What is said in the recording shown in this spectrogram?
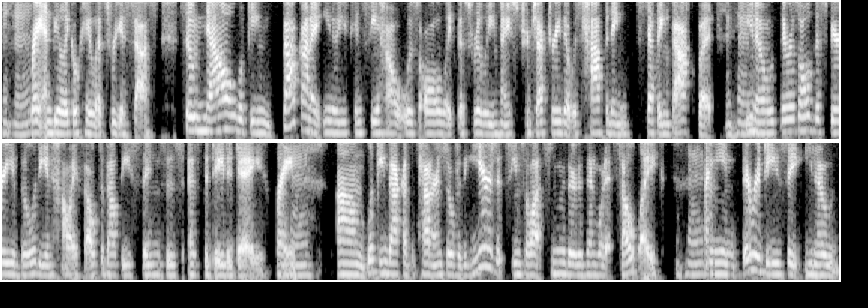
mm-hmm. right? And be like, okay, let's reassess. So now looking back on it, you know, you can see how it was all like this really nice trajectory that was happening, stepping back. But, mm-hmm. you know, there was all this variability in how I felt about these things as, as the day to day, right? Mm-hmm. um, looking back at the patterns over the years, it seems a lot smoother than what it felt like. Mm-hmm. I mean, there were days that, you know,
